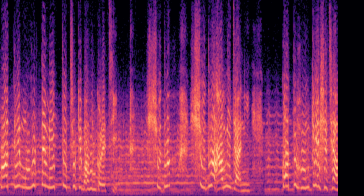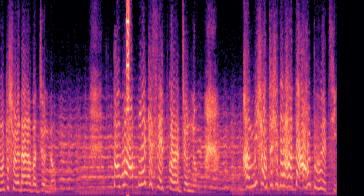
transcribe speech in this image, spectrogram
প্রতি মুহূর্তে মৃত্যুর ঝুঁকি বহন করেছি। শুধু শুধু আমি জানি কত হুমকি এসেছে আমাকে সরে দাঁড়াবার জন্য। তবু আপনাকে সেভ করার জন্য আমি সন্ত্রাসীদের হাতে আহত হয়েছি।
